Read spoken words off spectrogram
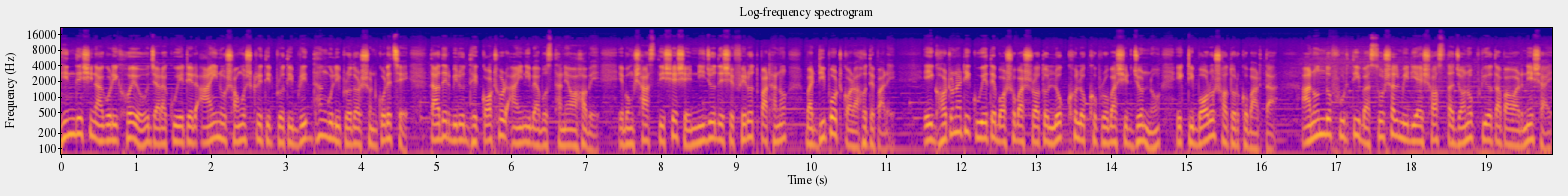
ভিনদেশি নাগরিক হয়েও যারা কুয়েটের আইন ও সংস্কৃতির প্রতি বৃদ্ধাঙ্গুলি প্রদর্শন করেছে, তাদের বিরুদ্ধে কঠোর আইনি ব্যবস্থা নেওয়া হবে এবং শাস্তি শেষে নিজ দেশে ফেরত পাঠানো বা ডিপোর্ট করা হতে পারে। এই ঘটনাটি কুয়েতে বসবাসরত লক্ষ লক্ষ প্রবাসীর জন্য একটি বড় সতর্কবার্তা। আনন্দ ফুর্তি বা সোশ্যাল মিডিয়ায় সস্তা জনপ্রিয়তা পাওয়ার নেশায়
